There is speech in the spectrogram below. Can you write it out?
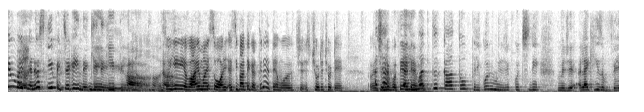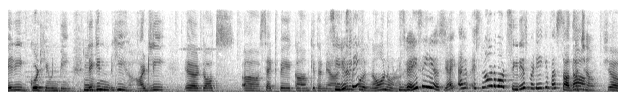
him but मैंने उसकी पिक्चर कहीं देखी देखी थी थी हाँ हाँ। सो ये वाई एम आई सो ऐसी बातें करते रहते हैं वो छोटे छोटे जुमले बोलते रहते हैं अहमद का तो बिल्कुल मुझे कुछ नहीं मुझे like he is a very good human being लेकिन ही हार्डली टॉक्स सेट पे काम के दरमियान। बिल्कुल no no no is very serious it's not about serious but ये कि बस ज़्यादा अच्छा।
